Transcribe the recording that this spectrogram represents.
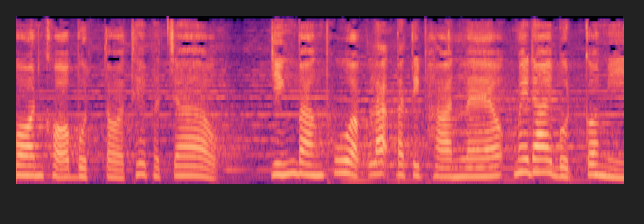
วอนขอบุตรต่อเทพเจ้า หญิงบางพวกละปฏิพานแล้วไม่ได้บุตรก็มี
